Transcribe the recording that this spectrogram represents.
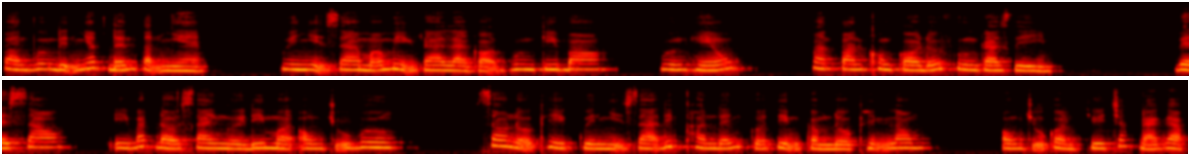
toàn Vương Định Nhất đến tận nhà. Quy nhị gia mở miệng ra là gọi Vương Ki Bo, Vương Héo, hoàn toàn không coi đối phương ra gì. Về sau, y bắt đầu sai người đi mời ông chủ Vương, sau nữa khi quyền nhị gia đích thân đến cửa tiệm cầm đồ Thịnh Long, ông chủ còn chưa chắc đã gặp.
